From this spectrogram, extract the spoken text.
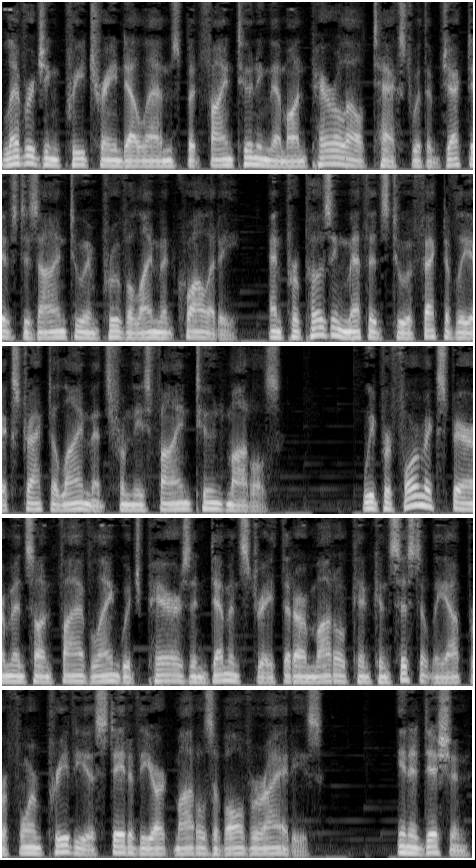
leveraging pre-trained LMs but fine-tuning them on parallel text with objectives designed to improve alignment quality, and proposing methods to effectively extract alignments from these fine-tuned models. We perform experiments on five language pairs and demonstrate that our model can consistently outperform previous state-of-the-art models of all varieties. In addition,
